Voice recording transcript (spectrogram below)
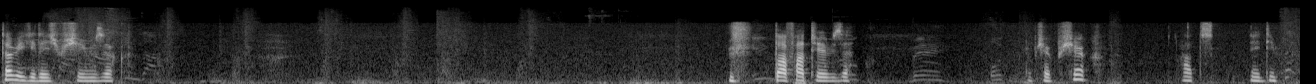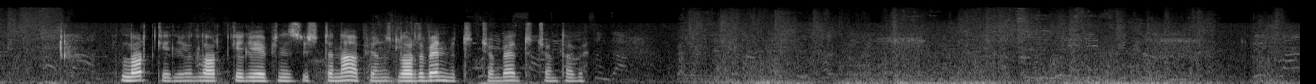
Tabii ki de hiçbir şeyimiz yok. Laf atıyor bize. Yapacak bir şey yok. Atsın. Ne diyeyim. Lord geliyor. Lord geliyor hepiniz üstte ne yapıyorsunuz? Lord'u ben mi tutacağım? Ben tutacağım tabi. Düşman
